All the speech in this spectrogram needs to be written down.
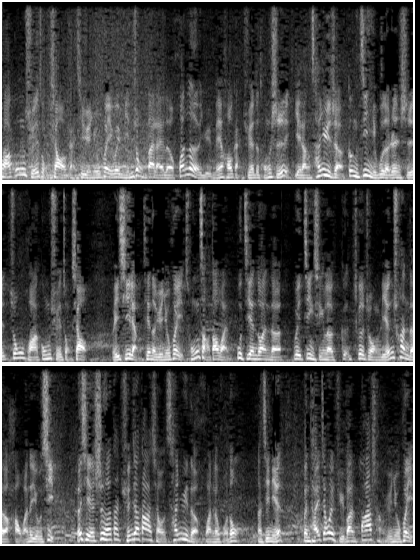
华工学总校感谢园游会为民众带来了欢乐与美好感觉的同时，也让参与者更进一步的认识中华工学总校。为期两天的园游会，从早到晚不间断的为进行了各各种连串的好玩的游戏，而且适合大全家大小参与的欢乐活动。那今年本台将会举办八场园游会，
